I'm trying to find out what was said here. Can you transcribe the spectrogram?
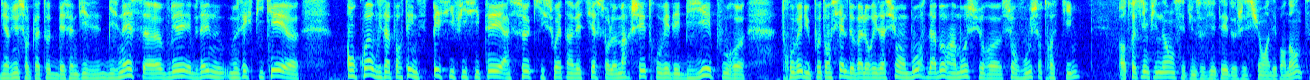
Bienvenue sur le plateau de BFM Business. Euh, vous, allez nous, expliquer euh, en quoi vous apportez une spécificité à ceux qui souhaitent investir sur le marché, trouver des billets pour euh, trouver du potentiel de valorisation en bourse. D'abord un mot sur, sur vous, sur Trustim. Alors Trustim Finance est une société de gestion indépendante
